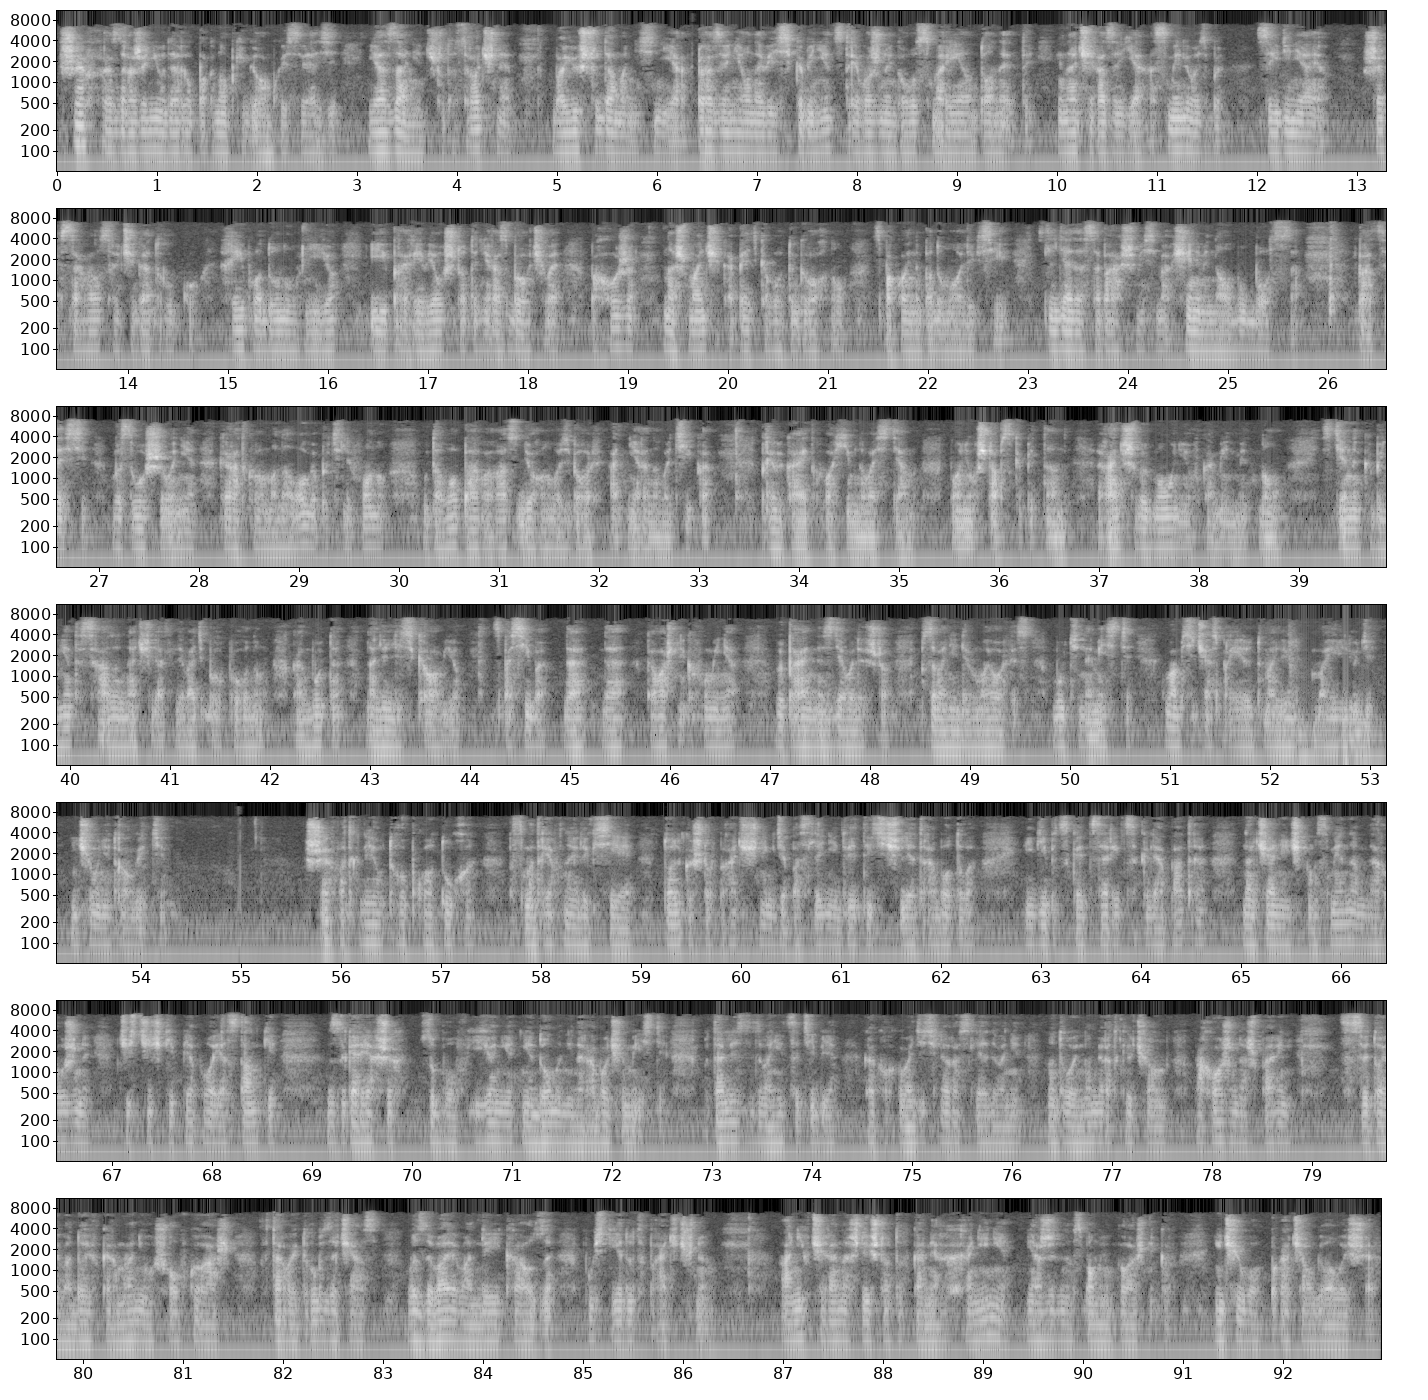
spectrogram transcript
Шеф в раздражении ударил по кнопке громкой связи. «Я занят. Что-то срочное?» «Боюсь, что да, мансиньер», — прозвенел на весь кабинет встревоженный голос Марии Антуанетты. «Иначе разве я осмеливалась бы?» «Соединяю». Шеф сорвал с рычага трубку, хрипло дунул в нее и проревел что-то неразборчивое. «Похоже, наш мальчик опять кого-то грохнул», — спокойно подумал Алексей, следя за собравшимися морщинами на лбу босса. В процессе выслушивания краткого монолога по телефону у того пару раз дернулась бровь от нервного тика. Привыкает к плохим новостям, понял штабс-капитан. Раньше бы молнию в камин метнул. Стены кабинета сразу начали отливать пурпурным, как будто налились кровью. «Спасибо. Да, да, Калашников у меня. Вы правильно сделали, что позвонили в мой офис. Будьте на месте. К вам сейчас приедут мои, мои люди. Ничего не трогайте». Шеф отклеил трубку от уха, посмотрев на Алексея. Только что в прачечной, где последние две тысячи лет работала египетская царица Клеопатра, начальничком смены обнаружены частички пепла и останки загоревших зубов. Ее нет ни дома, ни на рабочем месте. Пытались дозвониться тебе, как руководителю расследования, но твой номер отключен. Похоже, наш парень со святой водой в кармане ушел в кураж. Второй труп за час. Вызываю Ван Ли и Краузе. Пусть едут в прачечную. Они вчера нашли что-то в камерах хранения, неожиданно вспомнил Калашников. Ничего, покачал головой шеф.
